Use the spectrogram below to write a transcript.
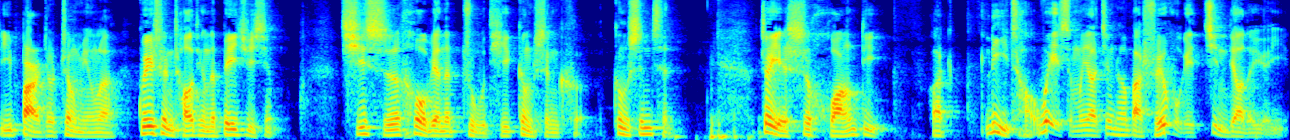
一半就证明了归顺朝廷的悲剧性。其实后边的主题更深刻、更深沉，这也是皇帝和历朝为什么要经常把《水浒》给禁掉的原因，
